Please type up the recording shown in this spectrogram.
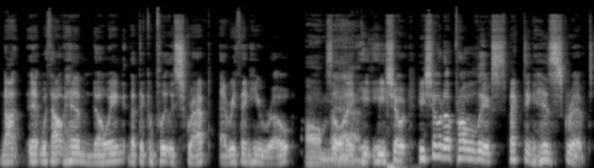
not it, without him knowing that they completely scrapped everything he wrote. Oh man. So like he, he showed he showed up probably expecting his script,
